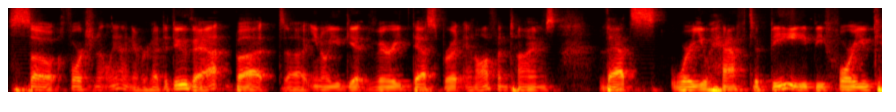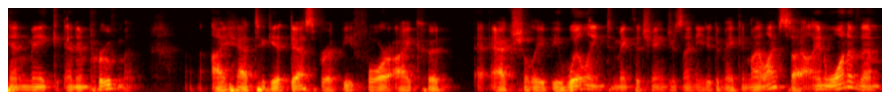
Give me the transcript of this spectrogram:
So fortunately, I never had to do that. But uh, you know, you get very desperate, and oftentimes that's where you have to be before you can make an improvement. I had to get desperate before I could actually be willing to make the changes I needed to make in my lifestyle. And one of them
